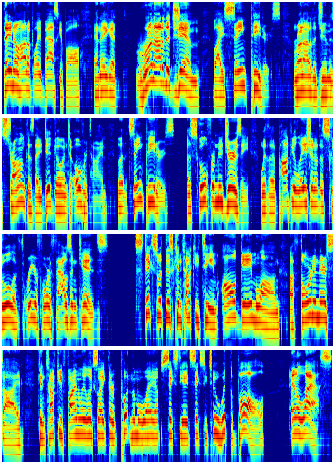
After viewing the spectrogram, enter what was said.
They know how to play basketball, and they get run out of the gym by St. Peter's. Run out of the gym is strong because they did go into overtime, but St. Peter's a school from New Jersey with a population of the school of three or 4,000 kids, sticks with this Kentucky team all game long, a thorn in their side. Kentucky finally looks like they're putting them away up 68 62 with the ball. And alas,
